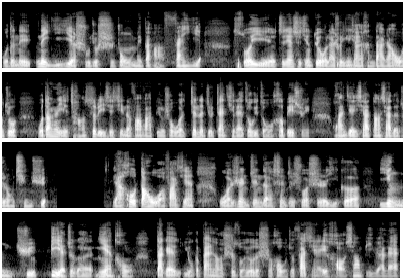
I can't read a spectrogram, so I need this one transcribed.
我的那那一页书就始终没办法翻页。所以这件事情对我来说影响也很大，然后我就我当时也尝试了一些新的方法，比如说我真的就站起来走一走，喝杯水，缓解一下当下的这种情绪。然后当我发现我认真的，甚至说是一个硬去憋这个念头，大概有个半小时左右的时候，我就发现，哎，好像比原来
